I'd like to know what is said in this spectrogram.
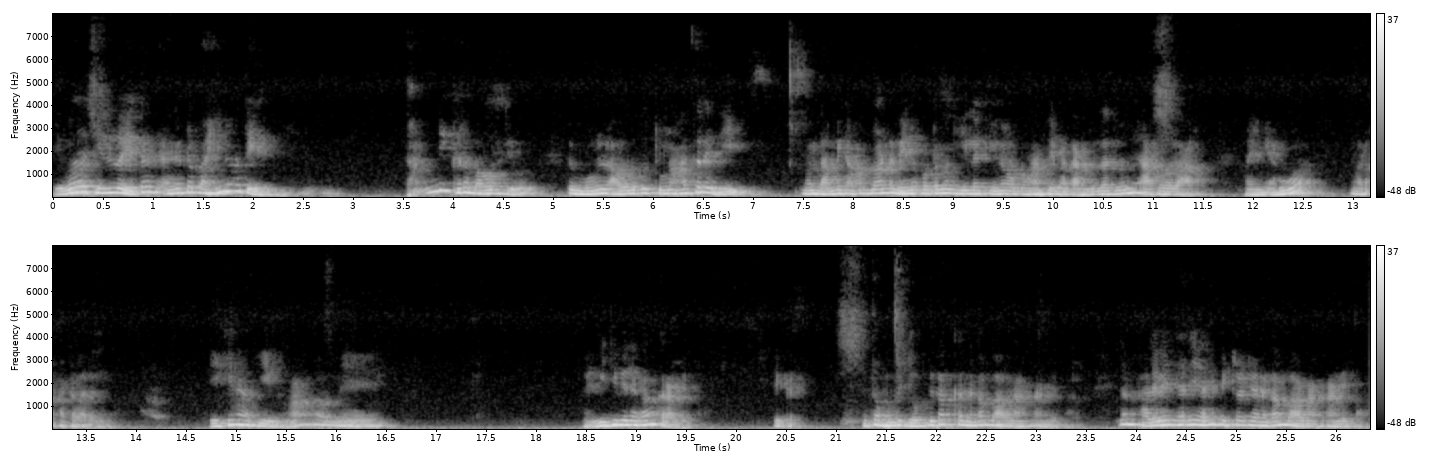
එව සිල්ල එක ඇඟට බහිනවා තේරෙන්නේ. තන්නේ කර බෞද්ධයෝ මුල් අවුරුදු 3-4 දී මම ධම්මික හම්බවන්න වෙනකොටම ගිහිල්ලා කියනවා ඔබ වහන්සේ මට අඳුල්ලා දුන්නේ අසෝලා. මම ඇහුවා මට කට වැරදුනා. ඒක නා කියනවා මේ පැවිදි වෙනකම් කරන්න. එක. ඒක මොකද ජොබ් එකක් කරනකම් භාවනා කරන්න එපා. දැන් පළවෙනි සැරේ හරි පිටරට යනකම් භාවනා කරන්න එපා.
